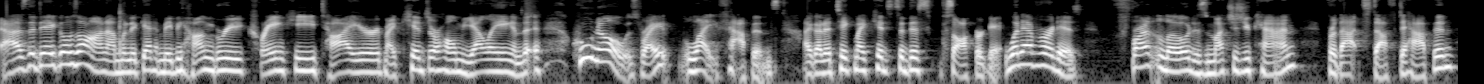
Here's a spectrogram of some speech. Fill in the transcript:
as the day goes on, I'm going to get maybe hungry, cranky, tired. My kids are home yelling and the, who knows, right? Life happens. I got to take my kids to this soccer game, whatever it is. Front load as much as you can for that stuff to happen.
